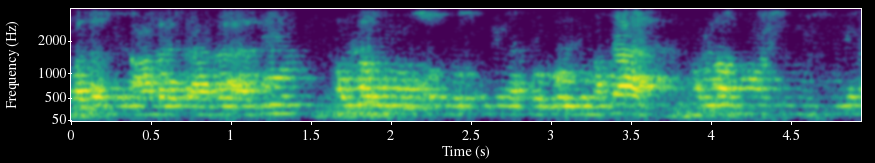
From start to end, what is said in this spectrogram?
ودمر عليك أعداء الدين. اللهم انصر المسلمين في كل مكان. اللهم انصر المسلمين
